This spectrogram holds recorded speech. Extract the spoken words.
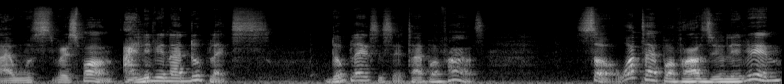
I would respond, I live in a duplex. Duplex is a type of house. So, what type of house do you live in?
